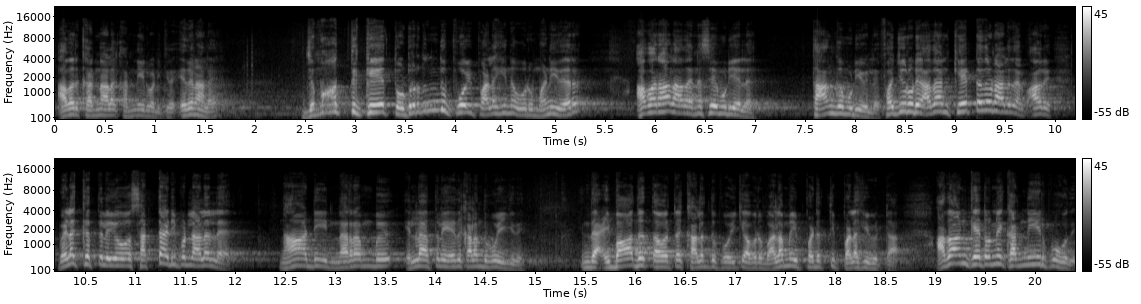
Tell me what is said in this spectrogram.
அவர் கண்ணால் கண்ணீர் வடிக்கிறார் எதனால்? ஜமாத்துக்கே தொடர்ந்து போய் பழகின ஒரு மனிதர் அவரால் அதை என்ன செய்ய முடியலை? தாங்க முடியவில்லை. ஃபஜ்ருடைய அதான் கேட்டதோடு அழுதார். அவர் விளக்கத்திலேயோ சட்ட அடிப்படையில் அழலை. நாடி நரம்பு எல்லாத்துலேயும் எது கலந்து போய்க்குது? இந்த ஐபாதத் அவர்கிட்ட கலந்து போய்க்கு அவர் வளமைப்படுத்தி பழகிவிட்டார். அதான் கேட்டோடனே கண்ணீர் போகுது.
